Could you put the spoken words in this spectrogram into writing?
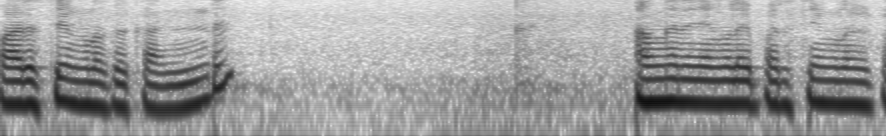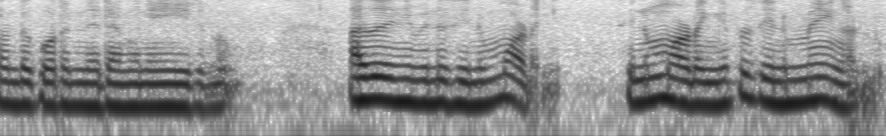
പരസ്യങ്ങളൊക്കെ കണ്ട് അങ്ങനെ ഞങ്ങൾ പരസ്യങ്ങളൊക്കെ കണ്ട് കുറേ നേരം അങ്ങനെ ഇരുന്നു അത് കഴിഞ്ഞ് പിന്നെ സിനിമ തുടങ്ങി. സിനിമ തുടങ്ങിയപ്പോൾ സിനിമയും കണ്ടു.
